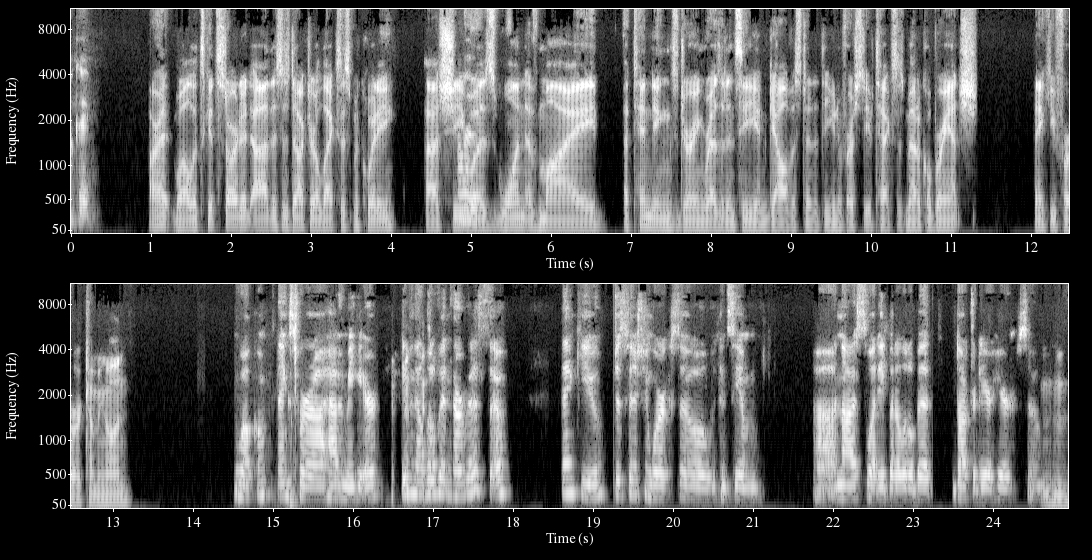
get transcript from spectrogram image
Okay. All right. Well, let's get started. Uh, this is Dr. Alexis McQuitty. Uh, she Hello. was one of my attendings during residency in Galveston at the University of Texas Medical Branch. Thank you for coming on. Welcome. Thanks for uh, having me here. Even though a little bit nervous, so Thank you. Just finishing work, so we can see I'm uh, not as sweaty, but a little bit Dr. Gear here. So, mm-hmm.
